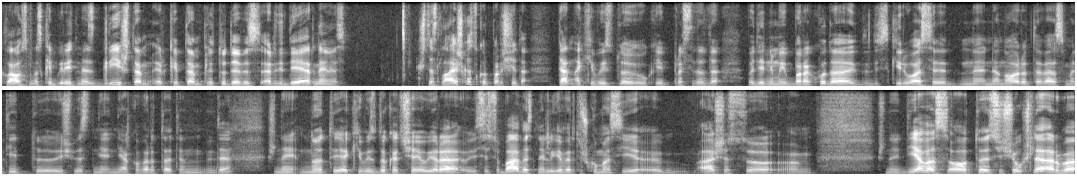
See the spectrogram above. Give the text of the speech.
Klausimas, kaip greit mes grįžtam ir kaip ta amplitudė vis ar didėja ar ne, nes Šitas laiškas, kur parašyta, ten akivaizdu, kai prasideda vadinimai barakuda, skiriuosi, ne, nenoriu tavęs matyti, iš vis nieko verta, ten, Te. žinai, nu tai akivaizdu, kad čia jau yra įsisubavęs neligiavertiškumas, jį, aš esu... Um, žinai, Dievas, o tu esi šiukšlė arba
